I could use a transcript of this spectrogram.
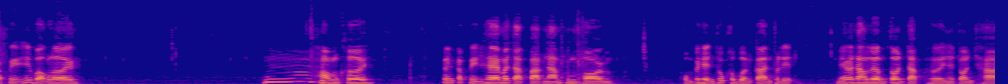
กะปินี่บอกเลยหอมเคย เป็นกะปิแท้มาจากปากน้ำชุมพร ผมไปเห็นทุกขบวนการผลิต แม้กระทั่งเริ่มต้นจับเคยในตอนเช้า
